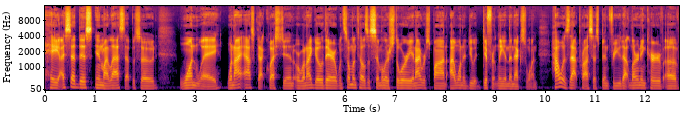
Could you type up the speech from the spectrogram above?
hey, I said this in my last episode one way. When I ask that question or when I go there, when someone tells a similar story and I respond, I want to do it differently in the next one. How has that process been for you, that learning curve of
